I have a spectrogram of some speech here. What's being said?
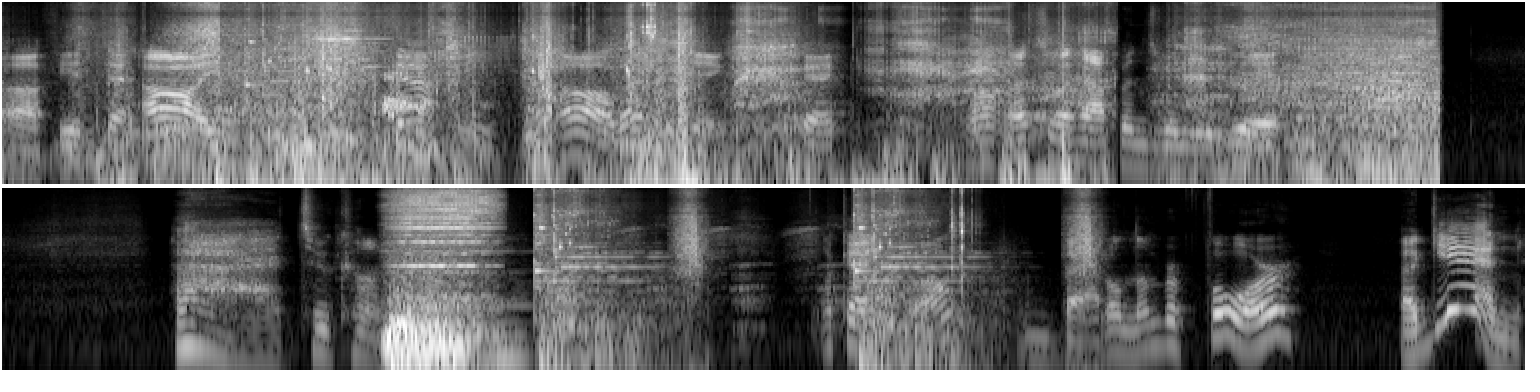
Oh, if he. Oh, he got me. Oh, that's the thing. Okay. Well, that's what happens when you get... Ah, too confident. Okay, well, battle number four. Again!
